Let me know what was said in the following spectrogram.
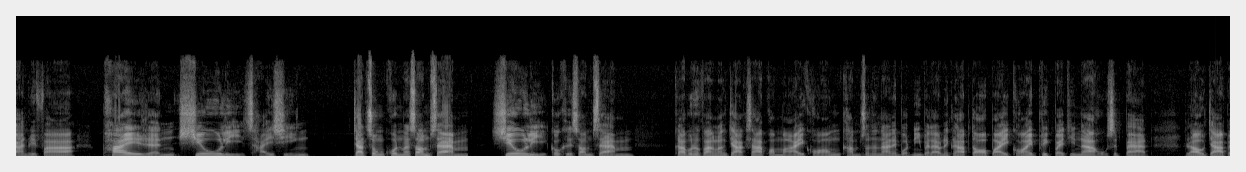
การไฟฟ้า派人修理才行จัดส่งคนมาซ่อมแซม修理ก็คือซ่อมแซม ครับผู้ฟังหลังจากทราบความหมายของคำสนทนาในบทนี้ไปแล้วนะครับ ต่อไปขอให้พลิกไปที่หน้า 68 เราจะไป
